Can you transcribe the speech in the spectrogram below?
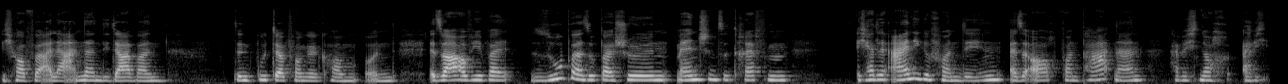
Ich hoffe, alle anderen, die da waren, sind gut davon gekommen. Und es war auf jeden Fall super, super schön, Menschen zu treffen. Ich hatte einige von denen, also auch von Partnern, habe ich noch, habe ich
